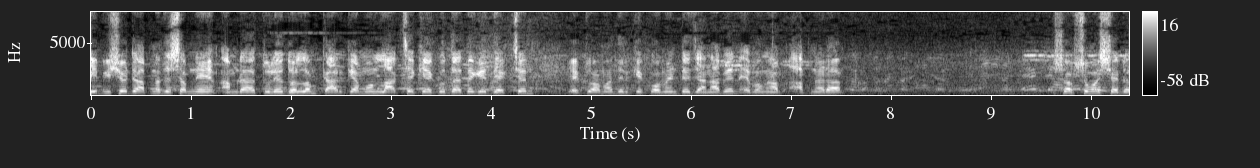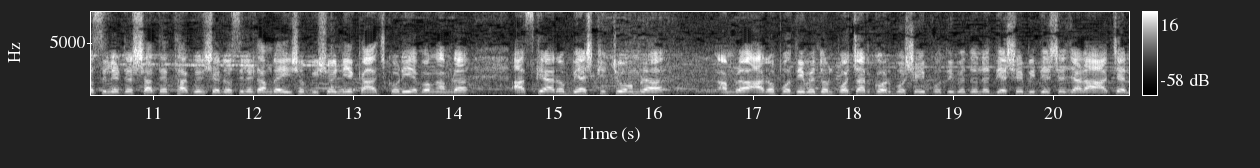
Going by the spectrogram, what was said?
এই বিষয়টা আপনাদের সামনে আমরা তুলে ধরলাম, কার কেমন লাগছে, কে কোথা থেকে দেখছেন, একটু আমাদেরকে কমেন্টে জানাবেন এবং আপনারা সবসময় শেডো সিলেটের সাথে থাকবেন। শেডো সিলেট আমরা এইসব বিষয় নিয়ে কাজ করি এবং আমরা আজকে আরও বেশ কিছু আমরা আমরা আরও প্রতিবেদন প্রচার করব। সেই প্রতিবেদনে দেশে বিদেশে যারা আছেন,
